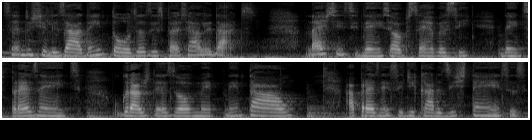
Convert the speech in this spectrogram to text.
sendo utilizada em todas as especialidades. Nesta incidência, observa-se dentes presentes, o grau de desenvolvimento dental, a presença de caras extensas,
